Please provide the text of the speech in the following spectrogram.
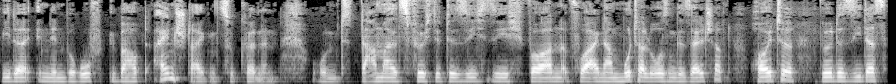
wieder in den Beruf überhaupt einsteigen zu können. Und damals fürchtete sie sich vor, vor einer mutterlosen Gesellschaft. Heute würde sie das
